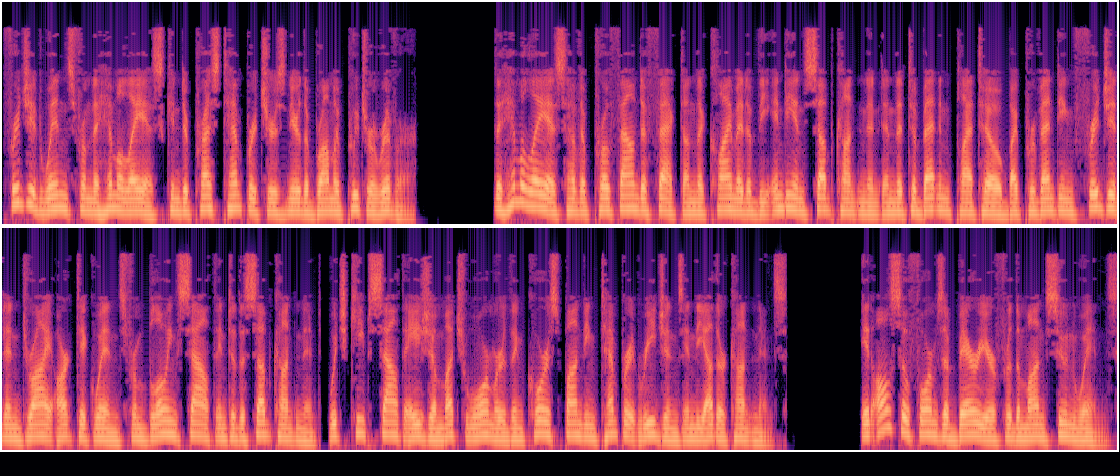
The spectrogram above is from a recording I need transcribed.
Frigid winds from the Himalayas can depress temperatures near the Brahmaputra River. The Himalayas have a profound effect on the climate of the Indian subcontinent and the Tibetan Plateau by preventing frigid and dry Arctic winds from blowing south into the subcontinent, which keeps South Asia much warmer than corresponding temperate regions in the other continents. It also forms a barrier for the monsoon winds,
